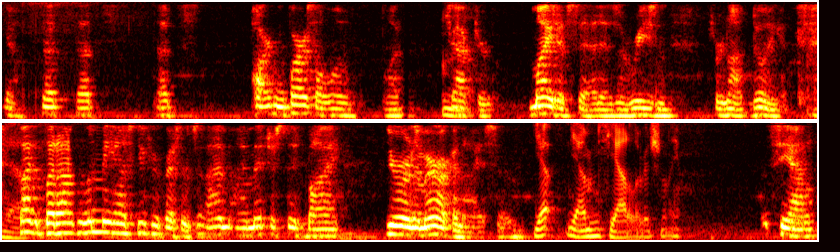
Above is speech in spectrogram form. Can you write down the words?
Yeah, that that's that's part and parcel of what Schachter mm might have said as a reason for not doing it. Yeah. But but uh, let me ask you a few questions. I'm I'm interested by you're an American, I assume. Yep. Yeah, I'm Seattle originally. Seattle.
